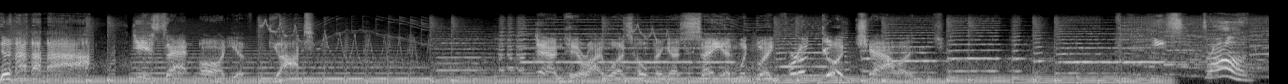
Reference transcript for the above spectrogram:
Is that all you've got? And here I was hoping a Saiyan would make for a good challenge! He's strong!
